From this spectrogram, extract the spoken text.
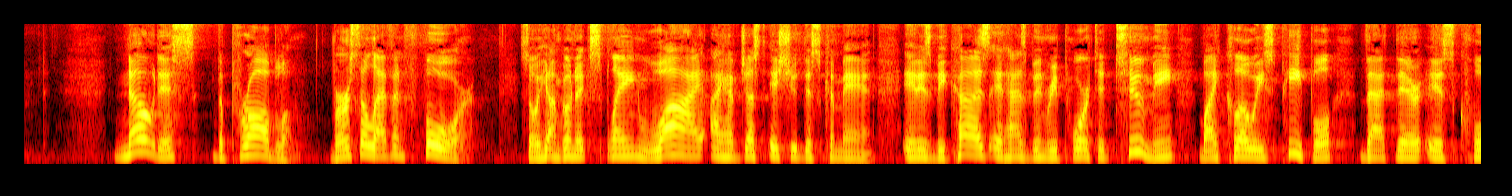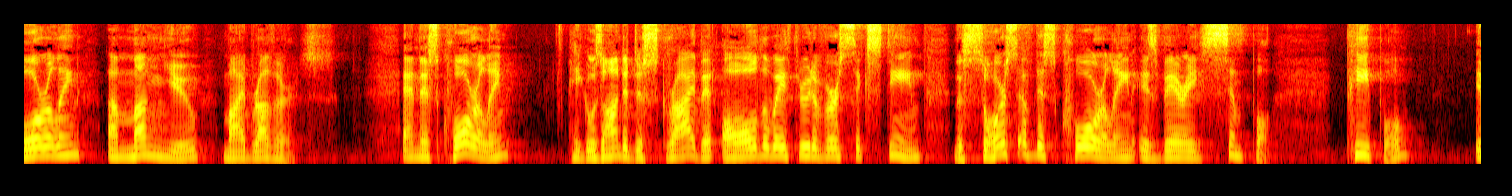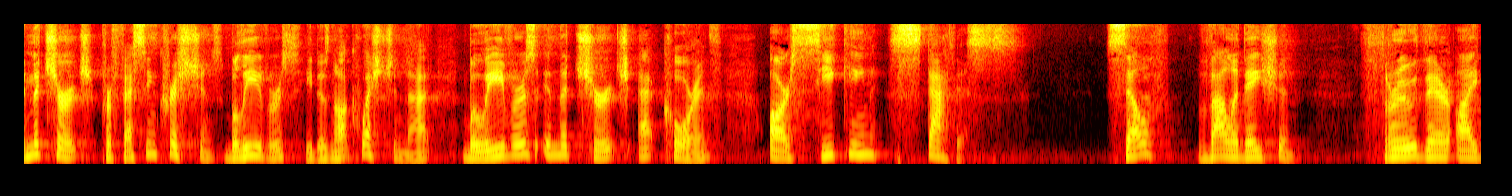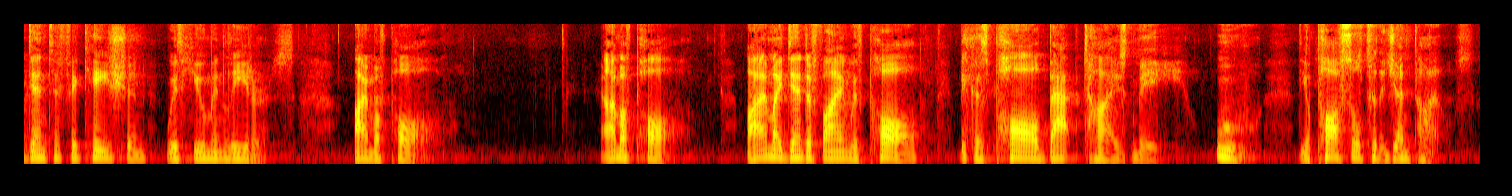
Notice the problem. Verse 11, 4. So I'm going to explain why I have just issued this command. It is because it has been reported to me by Chloe's people that there is quarreling among you, my brothers. And this quarreling he goes on to describe it all the way through to verse 16. The source of this quarreling is very simple. People in the church, professing Christians, believers, he does not question that, believers in the church at Corinth are seeking status, self validation through their identification with human leaders. I'm of Paul. I'm of Paul. I'm identifying with Paul because Paul baptized me. Ooh, the apostle to the Gentiles.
